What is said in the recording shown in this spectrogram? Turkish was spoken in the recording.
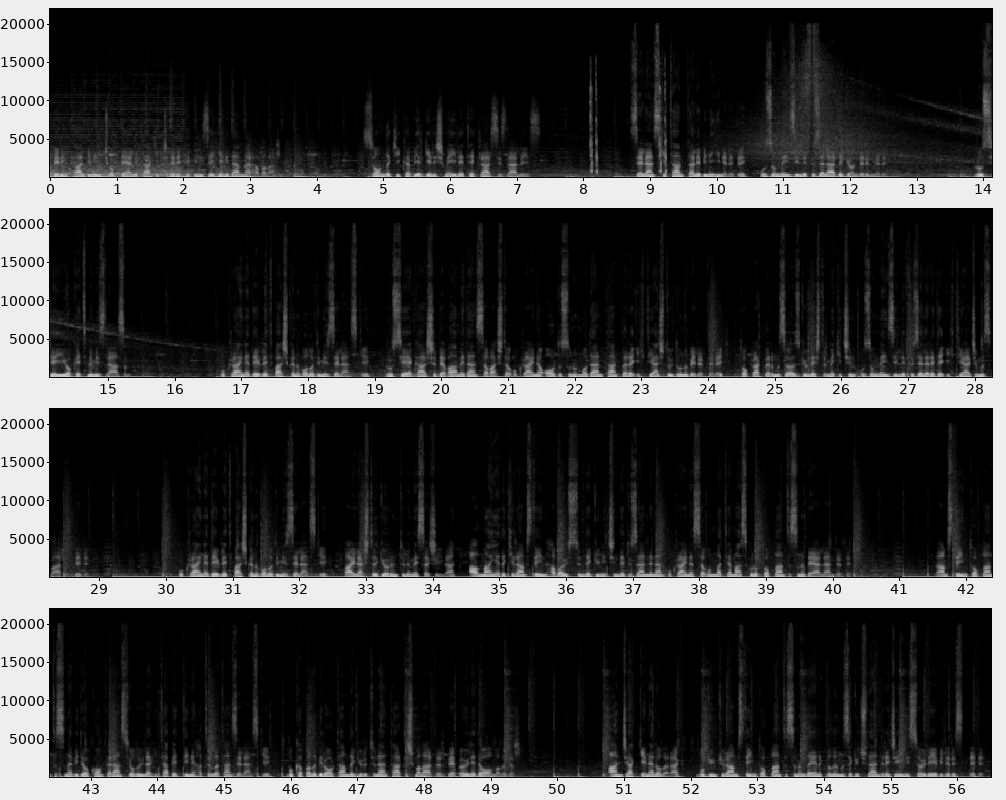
Haberin kalbinin çok değerli takipçileri hepinize yeniden merhabalar. Son dakika bir gelişme ile tekrar sizlerleyiz. Zelenski tank talebini yineledi, uzun menzilli füzeler de gönderilmeli. Rusya'yı yok etmemiz lazım. Ukrayna Devlet Başkanı Volodymyr Zelenski, Rusya'ya karşı devam eden savaşta Ukrayna ordusunun modern tanklara ihtiyaç duyduğunu belirterek, topraklarımızı özgürleştirmek için uzun menzilli füzelere de ihtiyacımız var, dedi. Ukrayna Devlet Başkanı Volodymyr Zelenski, paylaştığı görüntülü mesajıyla, Almanya'daki Ramstein hava üssünde gün içinde düzenlenen Ukrayna Savunma Temas Grup toplantısını değerlendirdi. Ramstein toplantısına video konferans yoluyla hitap ettiğini hatırlatan Zelenski, bu kapalı bir ortamda yürütülen tartışmalardır ve öyle de olmalıdır. Ancak genel olarak, bugünkü Ramstein toplantısının dayanıklılığımızı güçlendireceğini söyleyebiliriz, dedi.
